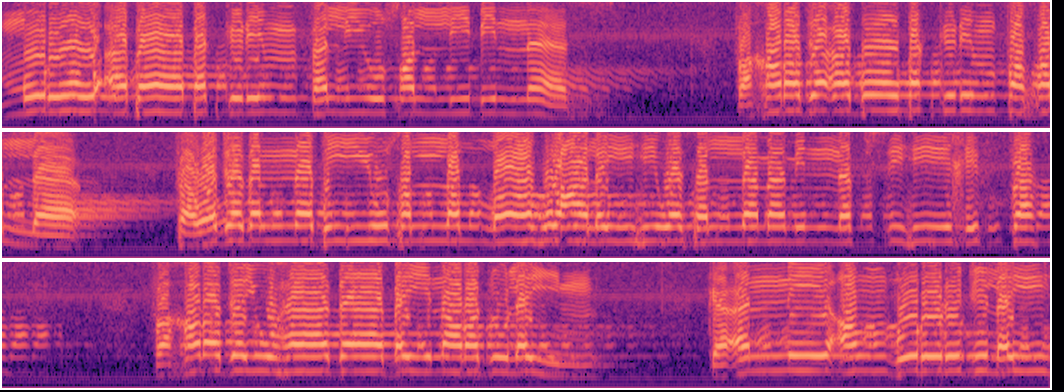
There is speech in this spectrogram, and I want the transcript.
مروا أبا بكر فليصلي بالناس. فخرج أبو بكر فصلى فوجد النبي صلى الله عليه وسلم من نفسه خفة. فخرج يهادى بين رجلين كأني أنظر رجليه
